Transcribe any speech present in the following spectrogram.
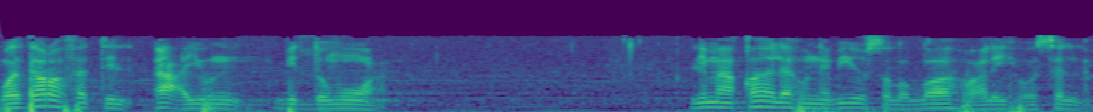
وذرفت الأعين بالدموع لما قاله النبي صلى الله عليه وسلم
